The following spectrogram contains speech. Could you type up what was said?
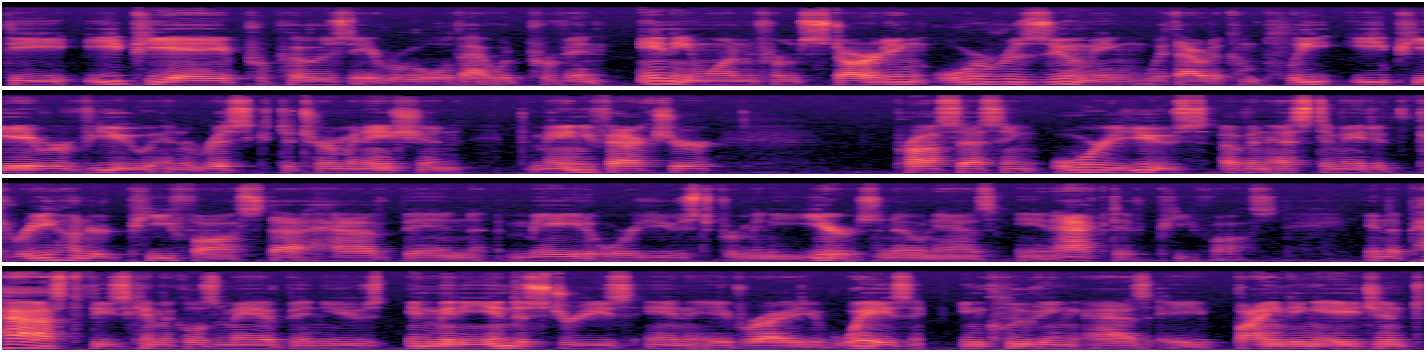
The EPA proposed a rule that would prevent anyone from starting or resuming without a complete EPA review and risk determination the manufacture, processing, or use of an estimated 300 PFAS that have been made or used for many years, known as inactive PFAS. In the past, these chemicals may have been used in many industries in a variety of ways, including as a binding agent,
